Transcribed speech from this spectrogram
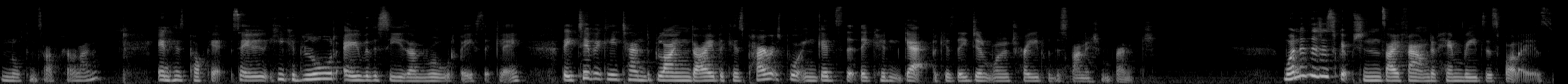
North and South Carolina, in his pocket, so he could lord over the seas unruled, basically. They typically turned a blind eye because pirates brought in goods that they couldn't get because they didn't want to trade with the Spanish and French. One of the descriptions I found of him reads as follows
